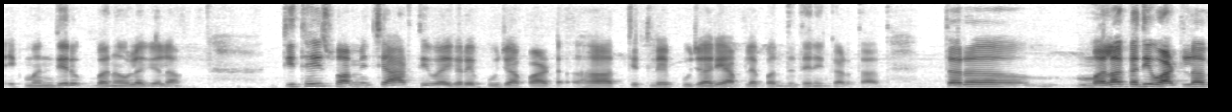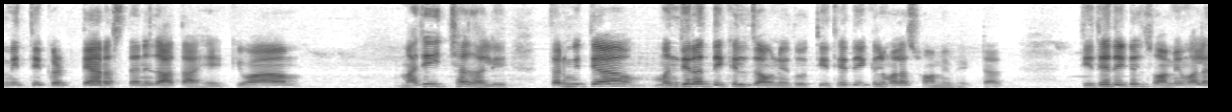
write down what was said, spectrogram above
एक मंदिर बनवलं गेलं. तिथेही स्वामींची आरती वगैरे पूजापाठ हा तिथले पुजारी आपल्या पद्धतीने करतात. तर मला कधी वाटलं मी तिकड त्या रस्त्याने जात आहे किंवा माझी इच्छा झाली तर मी त्या मंदिरात देखील जाऊन येतो. तिथे देखील मला स्वामी भेटतात. तिथे देखील स्वामी मला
